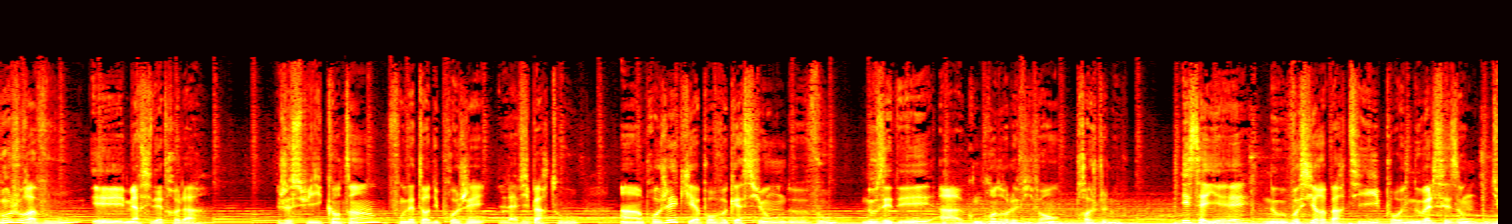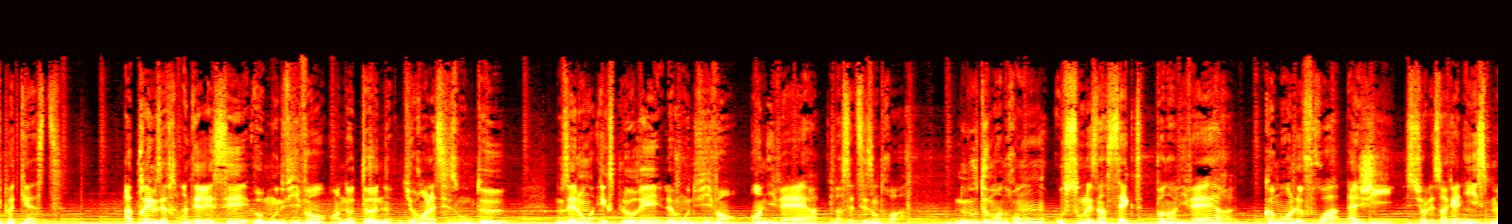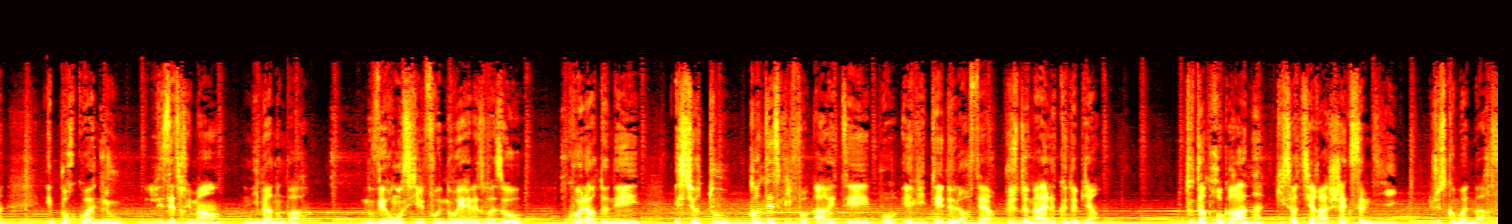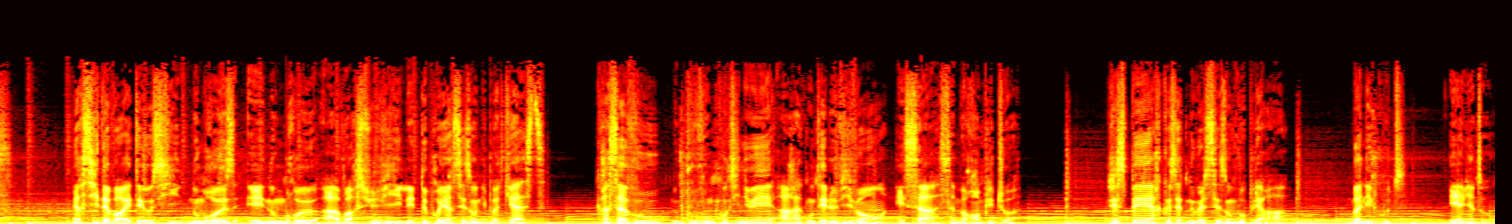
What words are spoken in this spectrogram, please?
Bonjour à vous et merci d'être là. Je suis Quentin, fondateur du projet La vie partout, un projet qui a pour vocation de vous, nous aider à comprendre le vivant proche de nous. Et ça y est, nous voici repartis pour une nouvelle saison du podcast. Après nous être intéressés au monde vivant en automne durant la saison 2, nous allons explorer le monde vivant en hiver dans cette saison 3. Nous nous demanderons où sont les insectes pendant l'hiver, comment le froid agit sur les organismes et pourquoi nous, les êtres humains, n'hibernons pas. Nous verrons s'il faut nourrir les oiseaux, quoi leur donner et surtout quand est-ce qu'il faut arrêter pour éviter de leur faire plus de mal que de bien. Tout un programme qui sortira chaque samedi jusqu'au mois de mars. Merci d'avoir été aussi nombreuses et nombreux à avoir suivi les deux premières saisons du podcast. Grâce à vous, nous pouvons continuer à raconter le vivant et ça, ça me remplit de joie. J'espère que cette nouvelle saison vous plaira. Bonne écoute et à bientôt.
